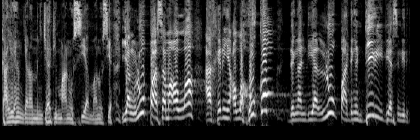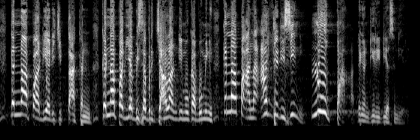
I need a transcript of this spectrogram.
Kalian jangan menjadi manusia-manusia yang lupa sama Allah, akhirnya Allah hukum dengan dia lupa dengan diri dia sendiri. Kenapa dia diciptakan? Kenapa dia bisa berjalan di muka bumi ini? Kenapa anak ada di sini? Lupa dengan diri dia sendiri.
